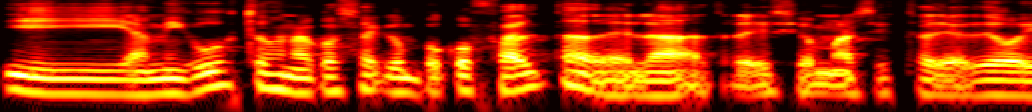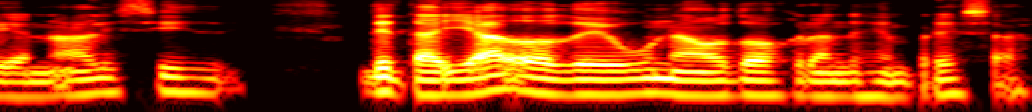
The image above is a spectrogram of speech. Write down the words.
y a mi gusto es una cosa que un poco falta de la tradición marxista de hoy, análisis detallado de una o dos grandes empresas.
